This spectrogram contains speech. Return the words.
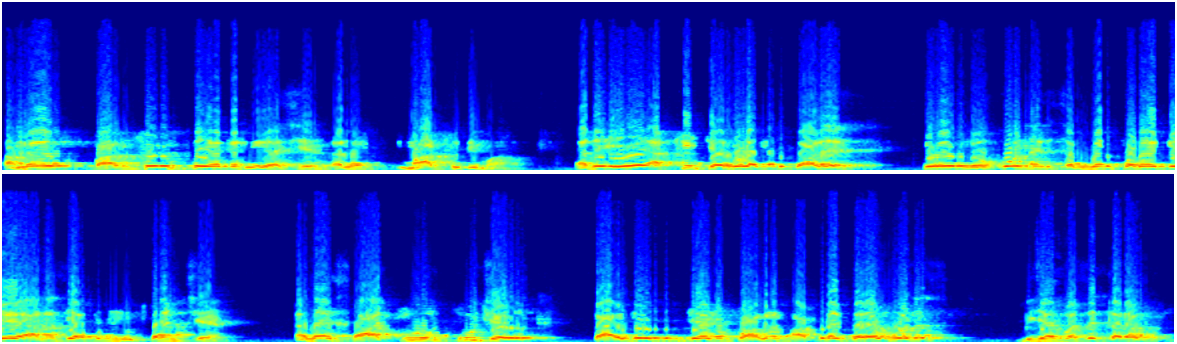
અમે પાંચસો રૂપિયા કરી રહ્યા છીએ, અને માર્ચ સુધીમાં. અને એ આખી ચળવળ અમારી ચાલે કે લોકોને સમજણ પડે કે આનાથી આપણને નુકસાન છે. અને સાચું શું છે? કાયદો શું છે એનું પાલન આપણે કરાવવું અને બીજા પાસે કરાવવું.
